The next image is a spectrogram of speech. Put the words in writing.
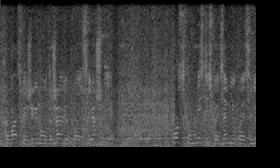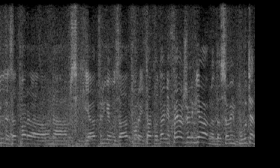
u Hrvatskoj živimo u državi u kojoj se još uvijek postkomunističkoj zemlji u kojoj se ljude zatvara na psihijatrije, u zatvore i tako dalje. Pa ja želim javno da se ovim putem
